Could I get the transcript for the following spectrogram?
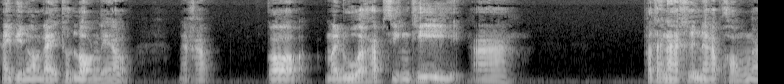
ให้พี่น้องได้ทดลองแล้วนะครับ ก็มาดูครับสิ่งที่พัฒนาขึ้นนะครับของอ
